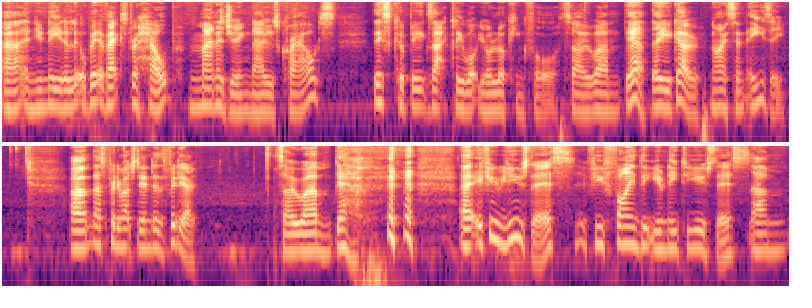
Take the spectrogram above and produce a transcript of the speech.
uh, and you need a little bit of extra help managing those crowds, this could be exactly what you're looking for. So um, yeah, there you go, nice and easy. Um, that's pretty much the end of the video. So um, yeah, uh, if you use this, if you find that you need to use this, um,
